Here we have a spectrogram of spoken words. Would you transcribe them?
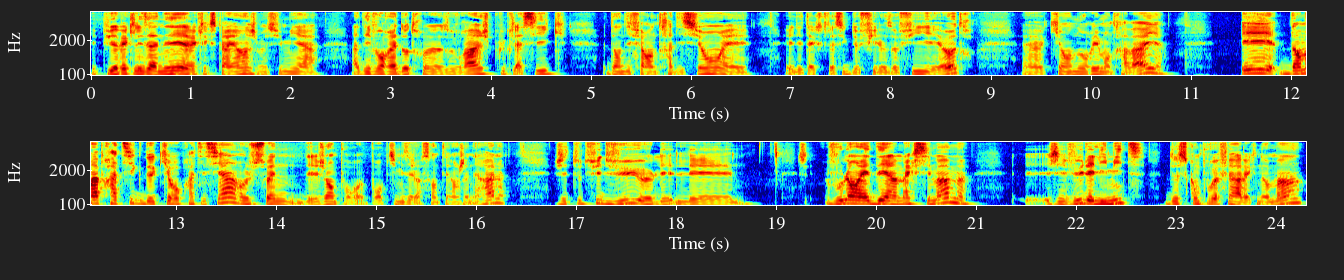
Et puis avec les années, avec l'expérience, je me suis mis à, dévorer d'autres ouvrages plus classiques dans différentes traditions et, des textes classiques de philosophie et autres euh, qui ont nourri mon travail. Et dans ma pratique de chiropraticien, où je soigne des gens pour, pour optimiser leur santé en général, j'ai tout de suite vu euh, les, les... Voulant aider un maximum, j'ai vu les limites de ce qu'on pouvait faire avec nos mains.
